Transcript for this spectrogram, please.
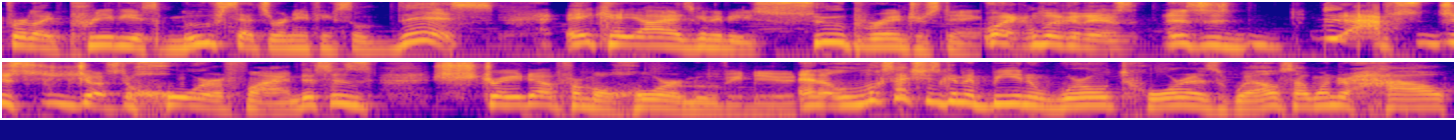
for like previous move sets or anything. So this AKI is going to be super interesting. Like, look at this. This is just just horrifying. This is straight up from a horror movie, dude. And it looks like she's going to be in a world tour as well. So I wonder how,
